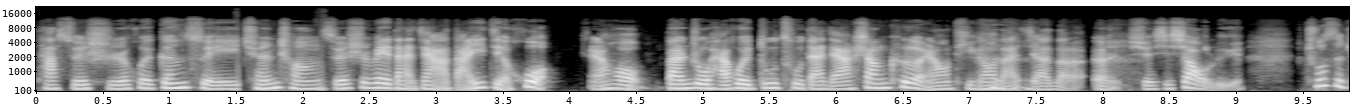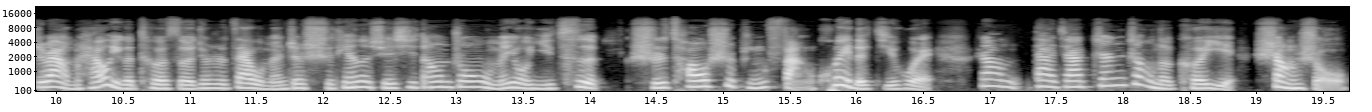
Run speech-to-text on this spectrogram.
他随时会跟随全程，随时为大家答疑解惑。然后班主还会督促大家上课，然后提高大家的呃学习效率。除此之外，我们还有一个特色，就是在我们这十天的学习当中，我们有一次实操视频反馈的机会，让大家真正的可以上手，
